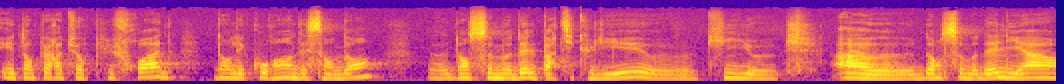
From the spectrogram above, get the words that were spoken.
et température plus froide dans les courants descendants, euh, dans ce modèle particulier euh, qui euh, a, dans ce modèle, il y a,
